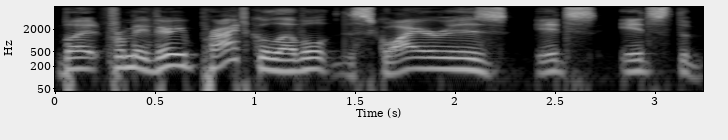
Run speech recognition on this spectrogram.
but from a very practical level the squire is it's it's the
